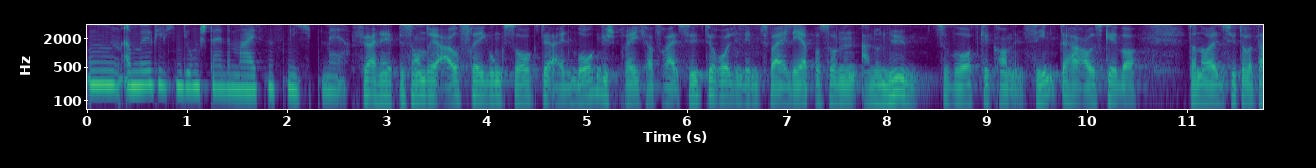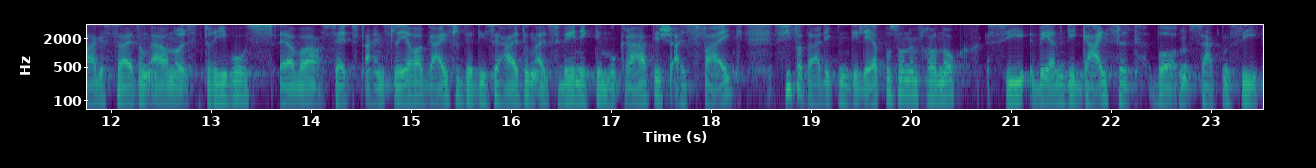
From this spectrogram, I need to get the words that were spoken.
ermöglichen die Umstände meistens nicht mehr. Für eine besondere Aufregung sorgte ein Morgengespräch auf Freie Südtirol, in dem zwei Lehrpersonen anonym zu Wort gekommen sind. Der Herausgeber der neuen Südtiroler Tageszeitung Arnold Tribus, er war selbst einst Lehrer, geißelte diese Haltung als wenig demokratisch, als feig. Sie verteidigten die Lehrpersonen, Frau Nock, sie wären gegeißelt worden, sagten Sie.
